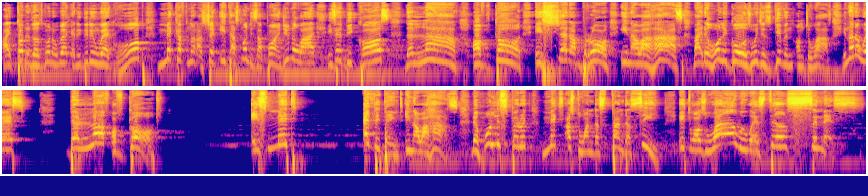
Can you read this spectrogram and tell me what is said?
I thought it was going to work and it didn't work. Hope maketh not ashamed. It does not disappoint. Do you know why? He said, Because the love of God is shed abroad in our hearts by the Holy Ghost, which is given unto us. In other words, the love of God is made evident in our hearts. The Holy Spirit makes us to understand that, see, it was while we were still sinners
